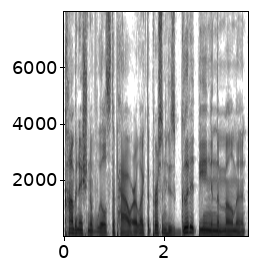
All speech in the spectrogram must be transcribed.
combination of wills to power. Like the person who's good at being in the moment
